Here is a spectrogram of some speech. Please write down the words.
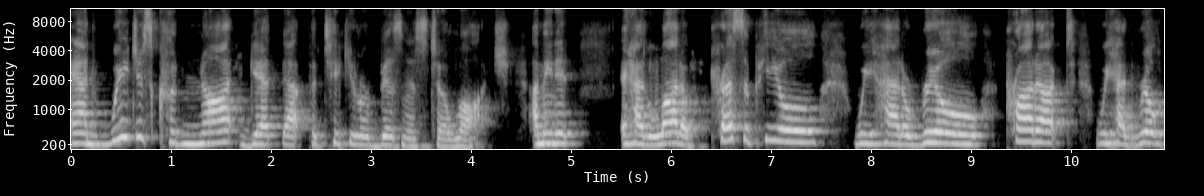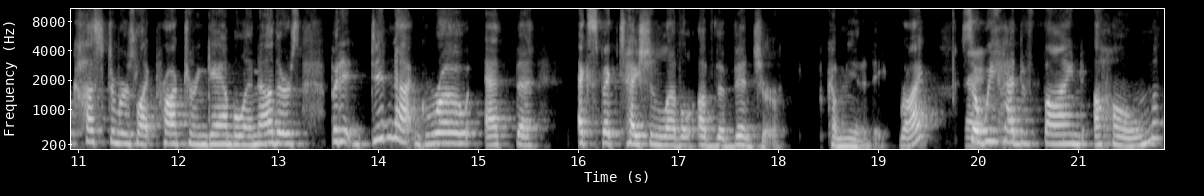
And we just could not get that particular business to launch. I mean, it it had a lot of press appeal. We had a real product. We had real customers like Procter and Gamble and others, but it did not grow at the expectation level of the venture community, right? right? So we had to find a home,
